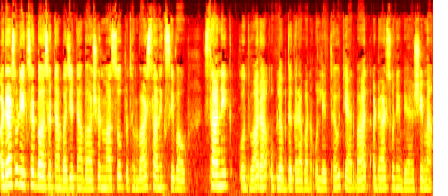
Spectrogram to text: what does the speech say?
અઢારસો ને એકસઠ બાસઠના બજેટના ભાષણમાં સૌ પ્રથમવાર સ્થાનિક સેવાઓ સ્થાનિકો દ્વારા ઉપલબ્ધ કરાવવાનો ઉલ્લેખ થયો ત્યારબાદ અઢારસો ને બ્યાસીમાં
